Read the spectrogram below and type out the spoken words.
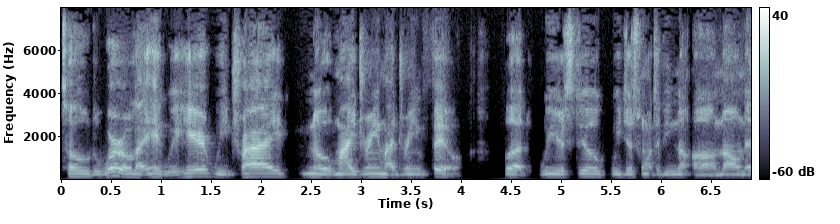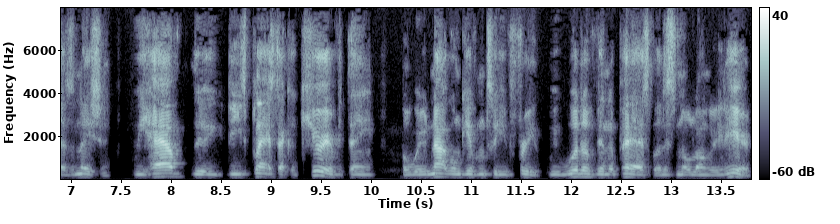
told the world like, "Hey, we're here. We tried. You know, my dream, my dream failed, but we are still. We just want to be uh, known as a nation. We have the, these plants that could cure everything, but we're not going to give them to you free. We would have in the past, but it's no longer here.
